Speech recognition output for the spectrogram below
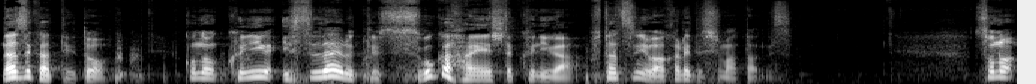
なぜかというとこの国がイスラエルっていうすごく繁栄した国が2つに分かれてしまったんです。その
